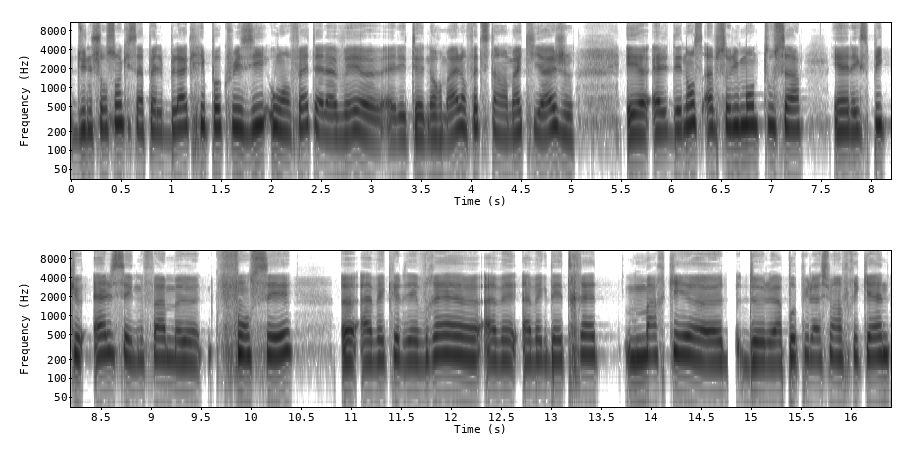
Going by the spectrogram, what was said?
d'une chanson qui s'appelle Black Hypocrisy où en fait elle avait euh, elle était normale. En fait c'était un maquillage. Et euh, elle dénonce absolument tout ça. Et elle explique que elle c'est une femme euh, foncée avec des vrais avec, avec des traits marqués de la population africaine,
